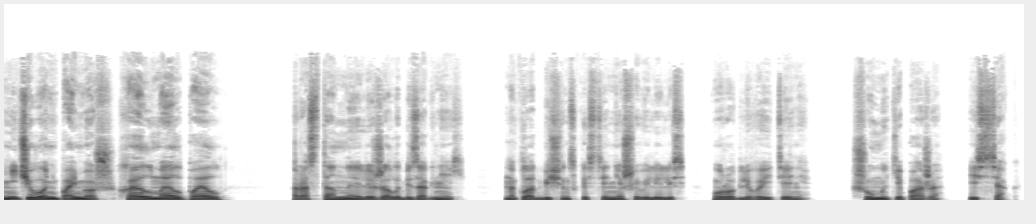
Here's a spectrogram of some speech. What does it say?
«Ничего не поймешь. Хэл, мэл, пэл». Расстанная лежала без огней. На кладбищенской стене шевелились уродливые тени. Шум экипажа иссяк.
